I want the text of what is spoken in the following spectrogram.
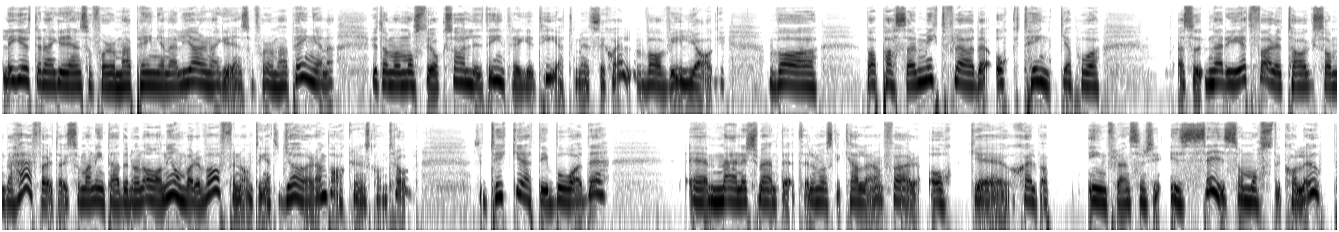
lägg ut den här grejen så får du de här pengarna eller gör den här grejen så får du de här pengarna. Utan man måste också ha lite integritet med sig själv. Vad vill jag? Vad, vad passar mitt flöde? Och tänka på Alltså, när det är ett företag som det här företaget som man inte hade någon aning om vad det var för någonting, att göra en bakgrundskontroll. Så jag tycker att det är både managementet, eller vad man ska kalla dem för, och eh, själva influencers i sig som måste kolla upp.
